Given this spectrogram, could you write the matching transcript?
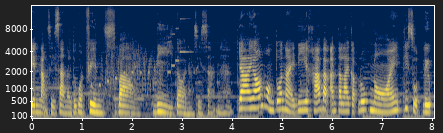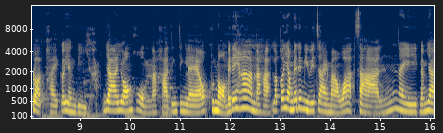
ย็นๆหนังศีรษะหน่อยทุกคนฟินสบาย ดีต่อหนังศีรษะนะฮะยาย้อมผมตัวไหนดีคะ แบบอันตรายกับลูกน้อยที่สุดหรือปลอดภัยก็ยังดีค่ะ ยาย้อมผมนะคะ จริงๆ แล้ว คุณหมอไม่ได้ห้ามนะคะ แล้วก็ยังไม่ได้มีวิจัยมาว่า สารในน้ำยา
